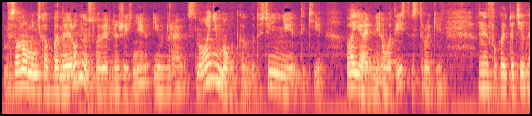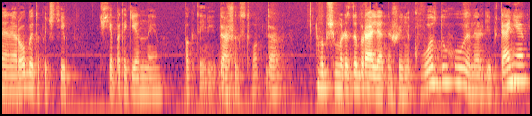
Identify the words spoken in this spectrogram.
В основном у них как бы анаэробные условия для жизни им нравятся, но они могут как бы, то есть они не такие лояльные, а вот есть строгие. Ну и факультативные анаэробы – это почти все патогенные бактерии, Да. большинство. Да. В общем, мы разобрали отношение к воздуху, энергии питания,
